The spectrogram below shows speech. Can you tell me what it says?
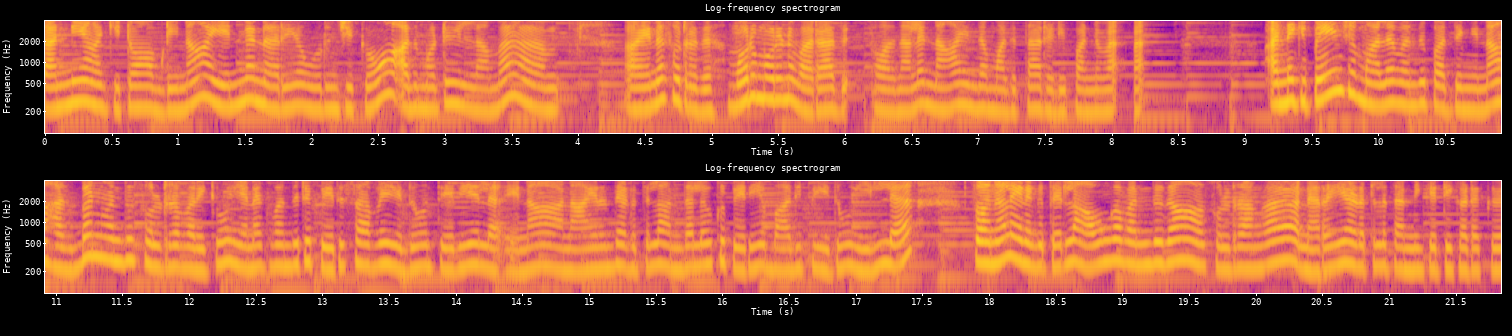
தண்ணி ஆக்கிட்டோம் அப்படின்னா எண்ணெய் நிறைய உறிஞ்சிக்கும். அது மட்டும் இல்லாமல் என்ன சொல்கிறது மொறு மொறுன்னு வராது. ஸோ அதனால் நான் இந்த மாதிரி தான் ரெடி பண்ணுவேன். அன்றைக்கி பெஞ்ச மழை வந்து பார்த்திங்கன்னா ஹஸ்பண்ட் வந்து சொல்கிற வரைக்கும் எனக்கு வந்துட்டு பெருசாகவே எதுவும் தெரியலை. ஏன்னா நான் இருந்த இடத்துல அந்த அளவுக்கு பெரிய பாதிப்பு எதுவும் இல்லை. ஸோ அதனால் எனக்கு தெரியல. அவங்க வந்து தான் சொல்கிறாங்க நிறைய இடத்துல தண்ணி கட்டி கிடக்கு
